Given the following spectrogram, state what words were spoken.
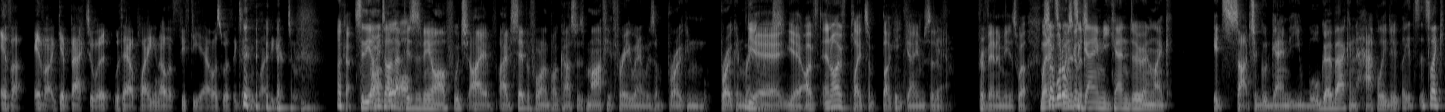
Ever, ever get back to it without playing another 50 hours worth of gameplay to get to it. okay So the only Alright, time well, that pisses me off, which I've I've said before on the podcast, was Mafia Three when it was a broken broken. yeah re-release. yeah i've and i've played some buggy games that Yeah. have prevented me as well When so it's, what when i was it's going a to game you can do, and like it's such a good game that you will go back and happily do. Like it's it's like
